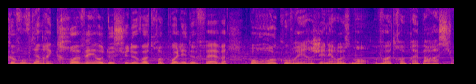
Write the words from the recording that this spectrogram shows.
que vous viendrez crever au-dessus de votre poêlée de fèves pour recouvrir généreusement votre préparation.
